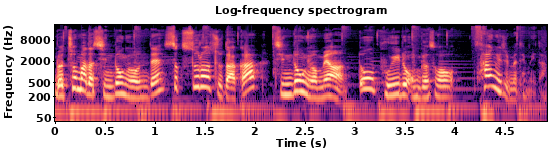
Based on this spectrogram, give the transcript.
몇 초마다 진동이 오는데 쓱 쓸어주다가 진동이 오면 또 부위를 옮겨서 사용해주면 됩니다.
